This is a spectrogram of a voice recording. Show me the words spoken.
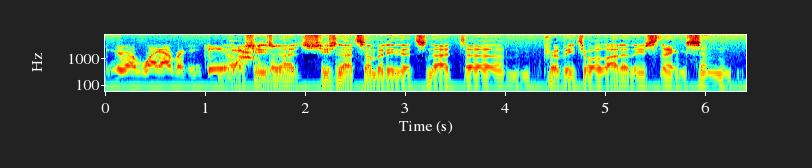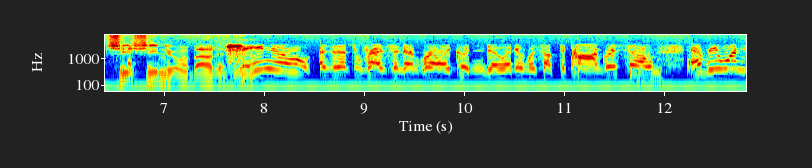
the whatever to do No, that. she's He- not. She's not somebody that's not um, privy to a lot of these things, and she she knew about it. She yeah. knew that the president really couldn't do it. It was up to Congress. So Mm-hmm. everyone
